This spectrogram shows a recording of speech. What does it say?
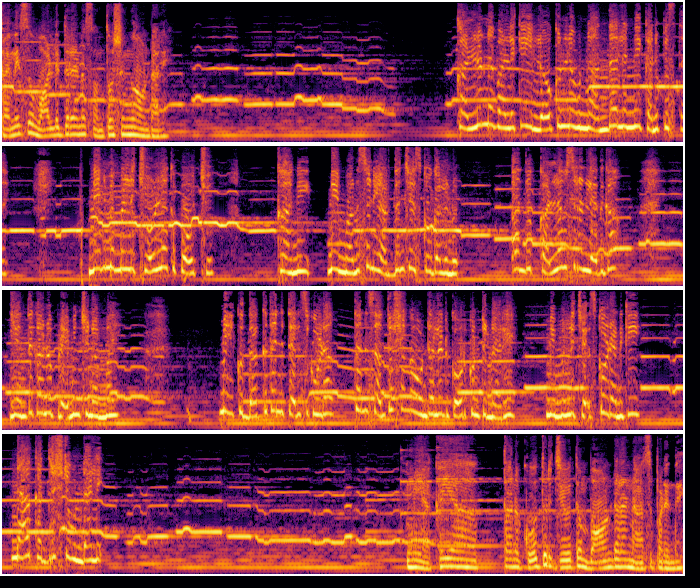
కనీసం వాళ్ళిద్దరైనా సంతోషంగా ఉండాలి. కళ్ళున్న వాళ్ళకి ఈ లోకంలో ఉన్న అందాలన్నీ కనిపిస్తాయి. నేను మిమ్మల్ని చూడలేకపోవచ్చు. కానీ నీ మనసుని అర్థం చేసుకోగలను. అందుకు కళ్ళవసరం లేదుగా? ఎంతగానో ప్రేమించిన అమ్మాయి. మీకు దక్కదని తెలిసి కూడా తను సంతోషంగా ఉండాలని కోరుకుంటున్నారే. మిమ్మల్ని చేసుకోవడానికి నాకు అదృష్టం ఉండాలి. మీ అక్కయ్య తన కూతురు జీవితం బాగుండాలని ఆశపడింది.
